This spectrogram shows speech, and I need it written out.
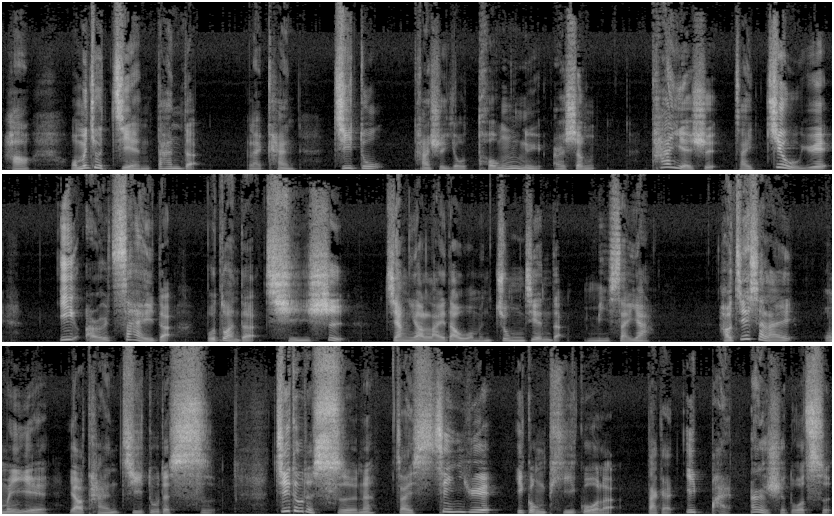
好，我们就简单的来看基督，他是由童女而生，他也是在旧约一而再的不断的启示将要来到我们中间的弥赛亚。好，接下来。我们也要谈基督的死。基督的死呢，在新约一共提过了大概一百二十多次。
